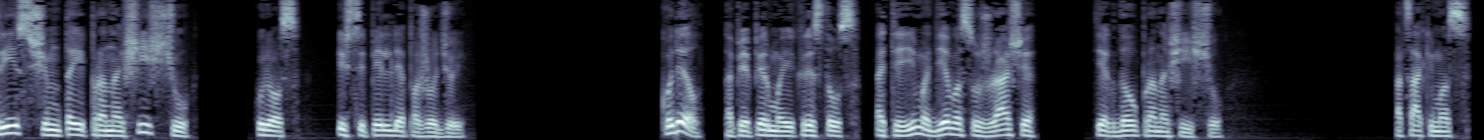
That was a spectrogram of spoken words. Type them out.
300 pranašyščių, kurios išsipildė pažodžiui. Kodėl apie pirmąjį Kristaus ateimą Dievas užrašė tiek daug pranašyščių? Atsakymas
